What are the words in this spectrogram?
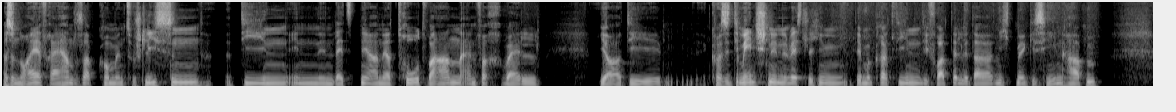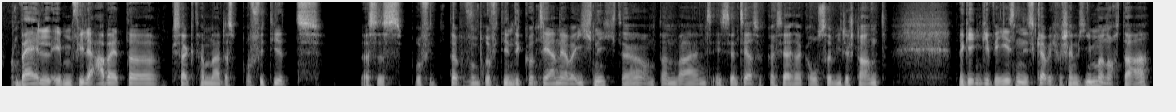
also neue Freihandelsabkommen zu schließen, die in, in, den letzten Jahren ja tot waren, einfach weil ja die quasi die Menschen in den westlichen Demokratien die Vorteile da nicht mehr gesehen haben, weil eben viele Arbeiter gesagt haben, na das profitiert also es profit, davon profitieren die Konzerne, aber ich nicht. Ja. Und dann war ein, ist ein sehr, sehr, sehr großer Widerstand dagegen gewesen, ist, glaube ich, wahrscheinlich immer noch da.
